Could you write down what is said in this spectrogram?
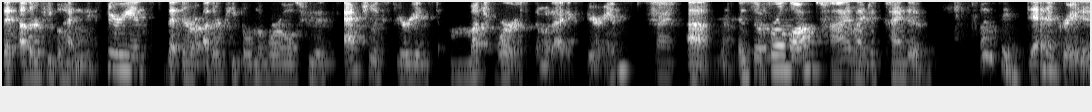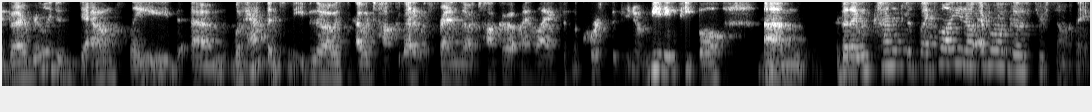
that other people hadn't experienced that there are other people in the world who had actually experienced much worse than what i'd experienced right. um, and so for a long time i just kind of wouldn't say denigrated, but I really just downplayed um, what happened to me. Even though I was, I would talk about it with friends. I would talk about my life in the course of, you know, meeting people. Mm-hmm. Um, but I was kind of just like, well, you know, everyone goes through something.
